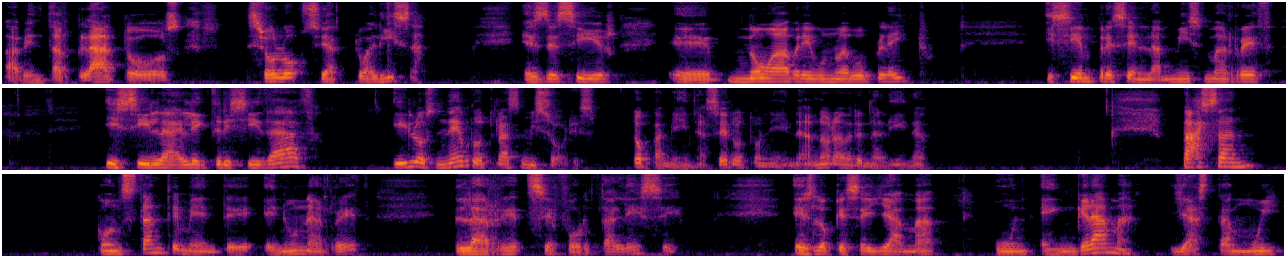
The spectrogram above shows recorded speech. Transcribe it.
aventar platos, solo se actualiza. Es decir, eh, no abre un nuevo pleito y siempre es en la misma red. Y si la electricidad y los neurotransmisores dopamina, serotonina, noradrenalina, pasan constantemente en una red, la red se fortalece. Es lo que se llama un engrama, ya está muy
